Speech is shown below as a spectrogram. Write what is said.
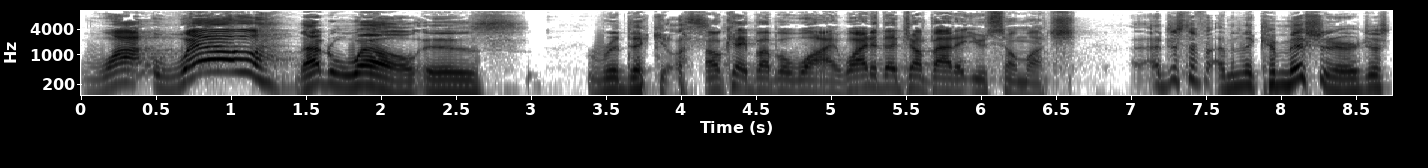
Wow. Well, That well is ridiculous. okay, Bubba, why? Why did that jump out at you so much? I just, I mean, the commissioner just,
